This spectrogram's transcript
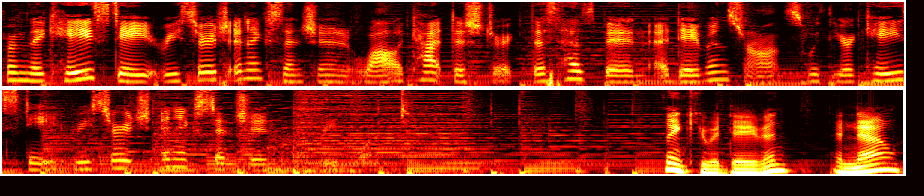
From the K State Research and Extension Wildcat District, this has been Adaven Scronce with your K State Research and Extension report. Thank you, Adaven. And now,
